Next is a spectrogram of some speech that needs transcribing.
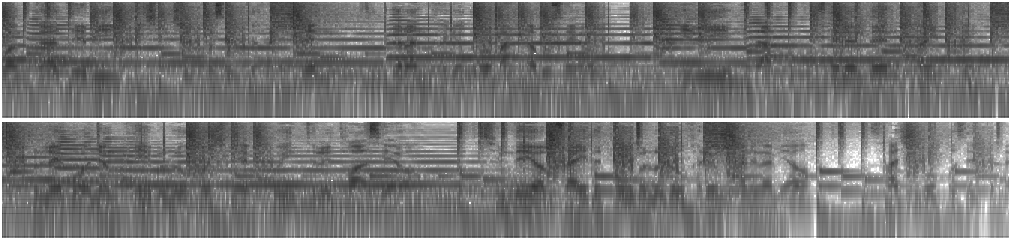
원가 대비 27% 할인된 특별한 가격으로 만나보세요. 1위입니다. 세련된 화이트, 블랙 원형 테이블로 거실에 포인트를 더하세요. 침대 옆 사이드 테이블로도 활용 가능하며 45% 할인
